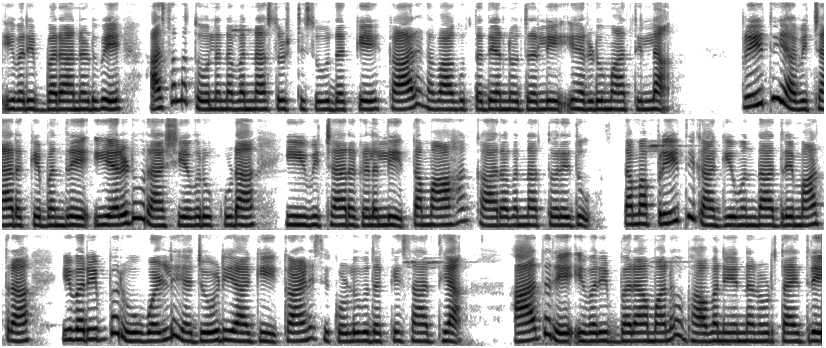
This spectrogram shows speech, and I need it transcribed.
ಇವರಿಬ್ಬರ ನಡುವೆ ಅಸಮತೋಲನವನ್ನು ಸೃಷ್ಟಿಸುವುದಕ್ಕೆ ಕಾರಣವಾಗುತ್ತದೆ ಅನ್ನೋದರಲ್ಲಿ ಎರಡು ಮಾತಿಲ್ಲ. ಪ್ರೀತಿಯ ವಿಚಾರಕ್ಕೆ ಬಂದರೆ ಈ ಎರಡೂ ರಾಶಿಯವರು ಕೂಡ ಈ ವಿಚಾರಗಳಲ್ಲಿ ತಮ್ಮ ಅಹಂಕಾರವನ್ನು ತೊರೆದು ತಮ್ಮ ಪ್ರೀತಿಗಾಗಿ ಒಂದಾದರೆ ಮಾತ್ರ ಇವರಿಬ್ಬರು ಒಳ್ಳೆಯ ಜೋಡಿಯಾಗಿ ಕಾಣಿಸಿಕೊಳ್ಳುವುದಕ್ಕೆ ಸಾಧ್ಯ. ಆದರೆ ಇವರಿಬ್ಬರ ಮನೋಭಾವನೆಯನ್ನು ನೋಡ್ತಾ ಇದ್ದರೆ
